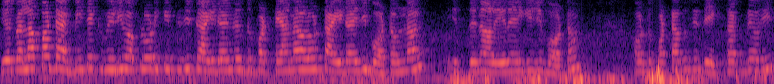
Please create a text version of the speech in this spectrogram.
ਜੇ ਪਹਿਲਾਂ ਆਪਾਂ ਟੈਬੀ ਤੇ ਇੱਕ ਵੀਡੀਓ ਅਪਲੋਡ ਕੀਤੀ ਸੀ ਟਾਈ ਡਾਈ ਦੇ ਦੁਪੱਟਿਆਂ ਨਾਲ ਔਰ ਟਾਈ ਡਾਈ ਦੀ ਬਾਟਮ ਨਾਲ, ਇਸ ਦੇ ਨਾਲ ਇਹ ਰਹੇਗੀ ਜੀ ਬਾਟਮ ਔਰ ਦੁਪੱਟਾ ਤੁਸੀਂ ਦੇਖ ਸਕਦੇ ਹੋ ਜੀ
